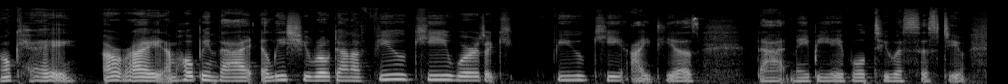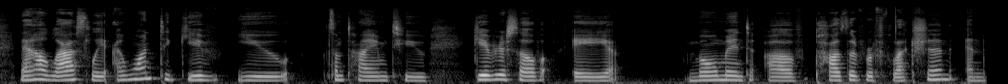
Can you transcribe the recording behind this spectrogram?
Okay. All right. I'm hoping that at least you wrote down a few key words or few key ideas that may be able to assist you. Now, lastly, I want to give you some time to give yourself a moment of positive reflection and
